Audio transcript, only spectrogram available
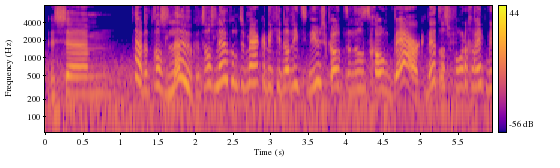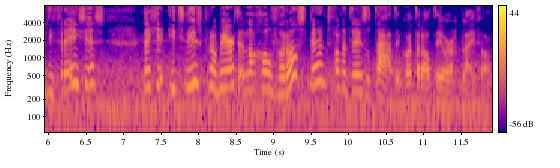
Dus um, nou, dat was leuk. Het was leuk om te merken dat je dan iets nieuws koopt en dat het gewoon werkt. Net als vorige week met die freesjes dat je iets nieuws probeert en dan gewoon verrast bent van het resultaat. Ik word er altijd heel erg blij van.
